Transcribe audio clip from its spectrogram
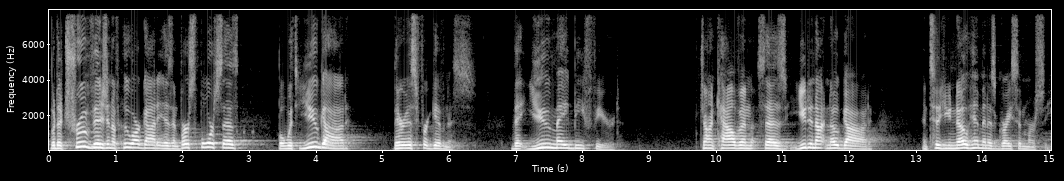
but a true vision of who our God is. And verse 4 says, But with you, God, there is forgiveness, that you may be feared. John Calvin says, You do not know God until you know him in his grace and mercy.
